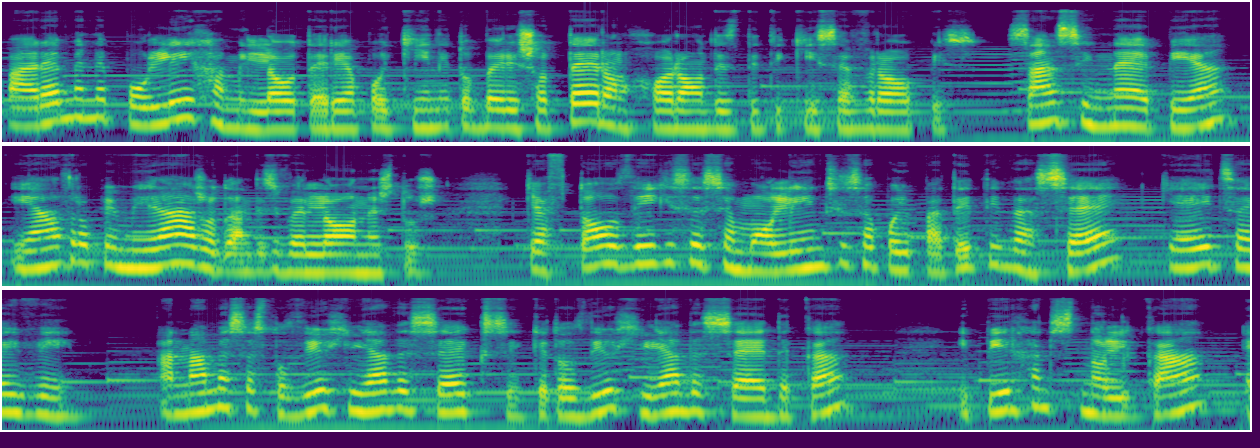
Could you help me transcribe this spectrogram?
παρέμενε πολύ χαμηλότερη από εκείνη των περισσότερων χωρών της Δυτικής Ευρώπης. Σαν συνέπεια, οι άνθρωποι μοιράζονταν τις βελόνες τους και αυτό οδήγησε σε μολύνσεις από υπατήτηδα C και HIV. Ανάμεσα στο 2006 και το 2011 υπήρχαν συνολικά 9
